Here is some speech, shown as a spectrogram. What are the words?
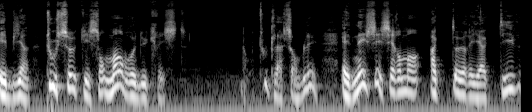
eh bien, tous ceux qui sont membres du Christ, donc toute l'Assemblée, est nécessairement acteur et active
